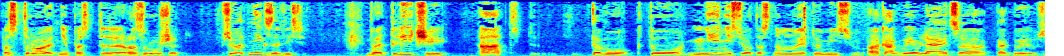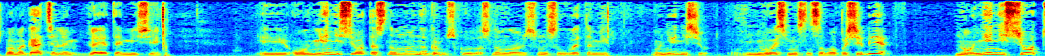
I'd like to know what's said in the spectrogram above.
построят, не пост... разрушат. Все от них зависит. В отличие от того, кто не несет основную эту миссию, а как бы является как бы вспомогательным для этой миссии, и он не несет основную нагрузку, основной смысл в этом мире. Он не несет. У него есть смысл само по себе, но он не несет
